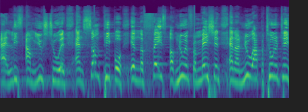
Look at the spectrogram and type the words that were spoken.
at least I'm used to it. And some people, in the face of new information and a new opportunity,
